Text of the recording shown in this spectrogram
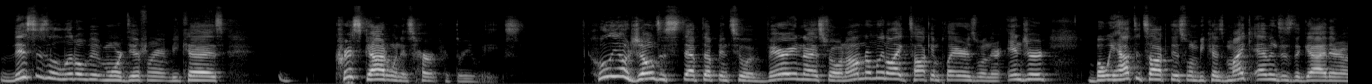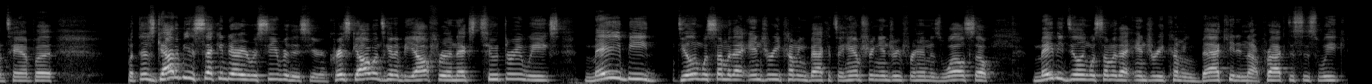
This is a little bit more different because Chris Godwin is hurt for three weeks. Julio Jones has stepped up into a very nice role. And I don't normally like talking players when they're injured, but we have to talk this one because Mike Evans is the guy there on Tampa But there's got to be a secondary receiver this year. And Chris Godwin's going to be out for the next two, three weeks. Maybe dealing with some of that injury coming back. It's a hamstring injury for him as well. So maybe dealing with some of that injury coming back. He did not practice this week.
